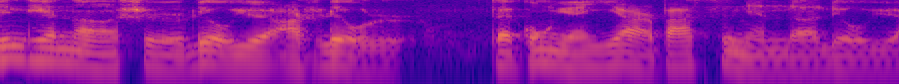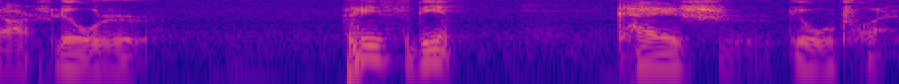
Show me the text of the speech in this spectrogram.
今天呢是六月二十六日在公元一二八四年的六月二十六日黑死病开始流传。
